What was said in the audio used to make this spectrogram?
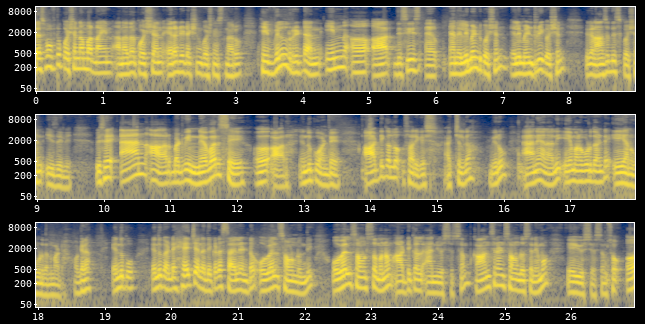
let's move to question number nine another question error detection question ఇస్తున్నారు. He will return in hour this is an element question elementary question you can answer this question easily we say an hour but we never say hour ఎందుకు అంటే ఆర్టికల్లో సారీ గెస్ యాక్చువల్గా మీరు యానే అనాలి ఏం అనకూడదు అంటే ఏ అనకూడదు అనమాట ఓకేనా ఎందుకు? ఎందుకంటే హెచ్ అనేది ఇక్కడ సైలెంట్ ఓవెల్ సౌండ్ ఉంది. ఓవెల్ సౌండ్స్తో మనం ఆర్టికల్ యాన్ యూస్ చేస్తాం. కాన్సనెంట్ సౌండ్ వస్తేనేమో ఏ యూస్ చేస్తాం. So a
